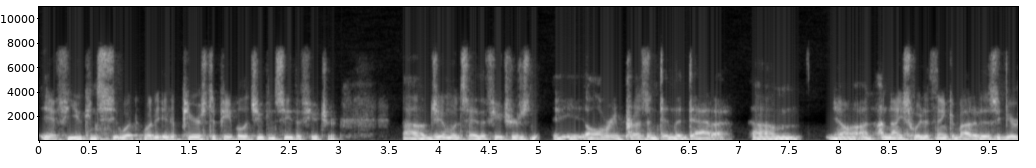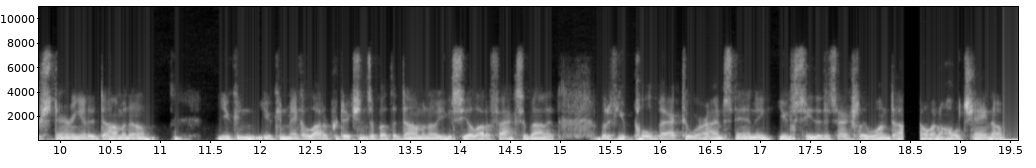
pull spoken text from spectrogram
if you can see what, what it appears to people that you can see the future, uh, Jim would say the future is already present in the data. Um, you know, a, a, nice way to think about it is if you're staring at a domino, you can you can make a lot of predictions about the domino. You can see a lot of facts about it. But if you pull back to where I'm standing, you can see that it's actually one domino and a whole chain of them.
